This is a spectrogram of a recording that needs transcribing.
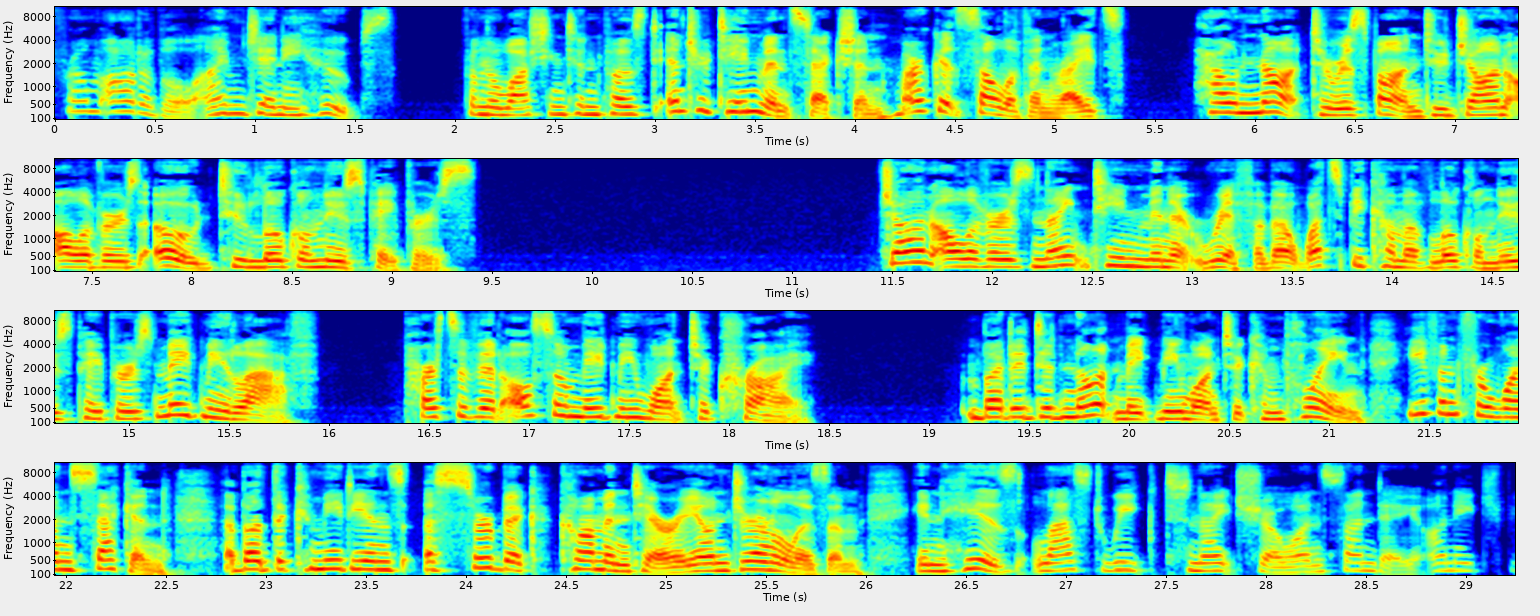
From Audible, I'm Jenny Hoops. From the Washington Post entertainment section, Margaret Sullivan writes How Not to Respond to John Oliver's Ode to Local Newspapers. John Oliver's 19 minute riff about what's become of local newspapers made me laugh. Parts of it also made me want to cry. But it did not make me want to complain, even for one second, about the comedian's acerbic commentary on journalism in his last week Tonight Show on Sunday on HBO.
